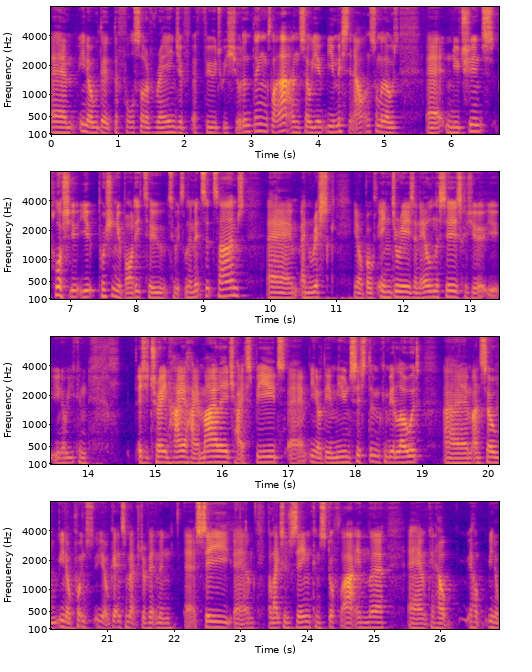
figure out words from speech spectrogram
Um, you know the the full sort of range of, of foods we should and things like that, and so you you're missing out on some of those uh, nutrients. Plus, you you're pushing your body to to its limits at times, um, and risk you know both injuries and illnesses because you, you you know you can as you train higher, higher mileage, higher speeds, um, you know the immune system can be lowered, um, and so you know putting you know getting some extra vitamin uh, C, um, the likes of zinc and stuff like that in there, um, can help help you know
